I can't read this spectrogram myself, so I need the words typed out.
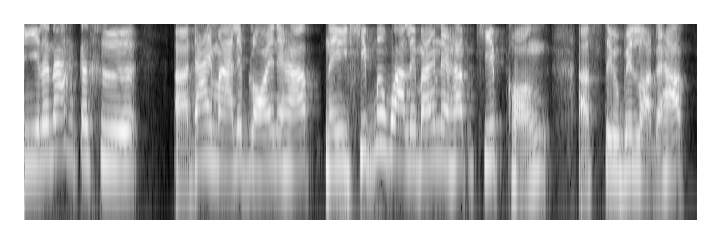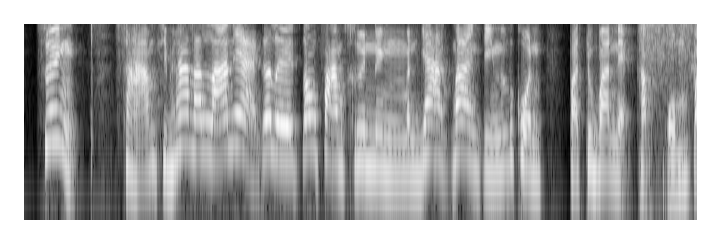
มีแล้วนะ ก็คือได้มาเรียบร้อยนะครับ ในคลิปเมื่อวานเลยมั้งนะครับ คลิปของสตีลเบลลอดนะครับ ซึ่ง 35 ล้านล้านเนี่ยก็เลยต้องฟาร์มคืนหนึ่งมันยากมากจริงนะทุกคนปัจจุบันเนี่ยครับผมไป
